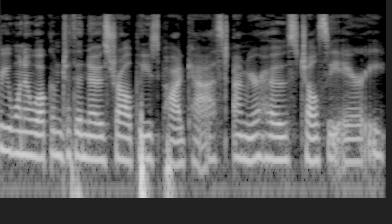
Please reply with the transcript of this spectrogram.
everyone, and welcome to the No Straw Please podcast. I'm your host, Chelsea Airy.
